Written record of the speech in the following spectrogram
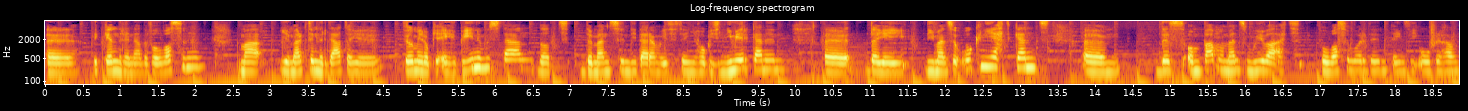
de kinderen naar de volwassenen. Maar je merkt inderdaad dat je veel meer op je eigen benen moest staan. Dat de mensen die daar aanwezig zijn je hobby's niet meer kennen. Uh, dat jij die mensen ook niet echt kent. Um, Dus op een bepaald moment moet je wel echt volwassen worden tijdens die overgang.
